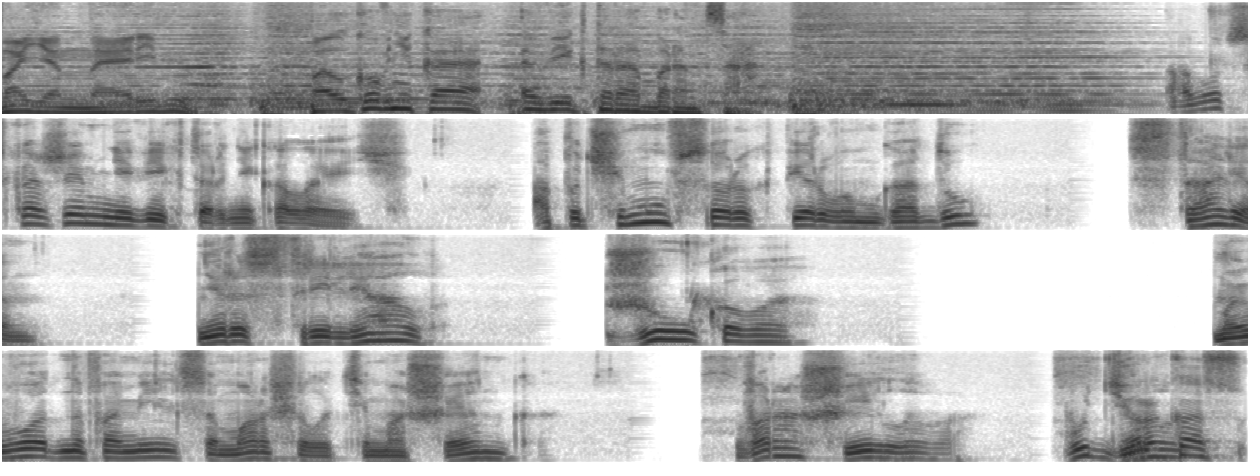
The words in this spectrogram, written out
Военное ревю полковника Виктора Баранца. А вот скажи мне, Виктор Николаевич, а почему в сорок первом году Сталин не расстрелял Жукова, моего однофамильца маршала Тимошенко, Ворошилова, Буденного, Рокос...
